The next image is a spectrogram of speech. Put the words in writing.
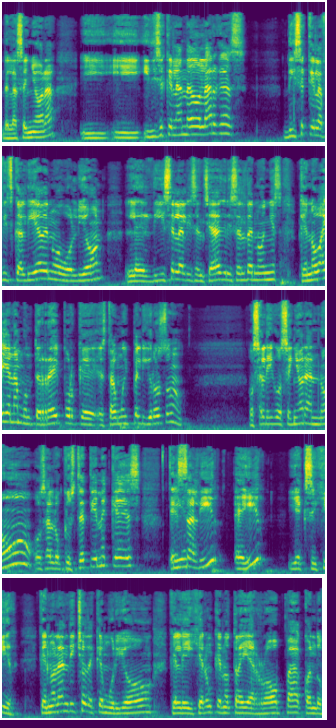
de la señora y, y, y dice que le han dado largas Dice que la Fiscalía de Nuevo León le dice a la licenciada Griselda Núñez que no vayan a Monterrey porque está muy peligroso. O sea, le digo, señora, no. O sea, lo que usted tiene que es, es salir e ir y exigir. Que no le han dicho de que murió, que le dijeron que no traía ropa cuando,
